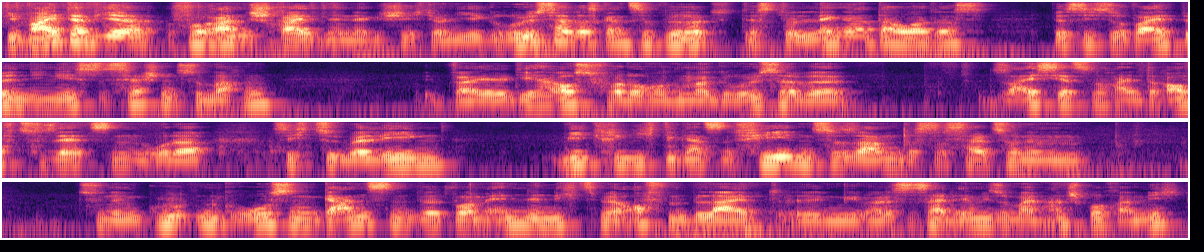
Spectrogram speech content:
je weiter wir voranschreiten in der Geschichte und je größer das Ganze wird, desto länger dauert das, bis ich so weit bin, die nächste Session zu machen, weil die Herausforderung immer größer wird. Sei es jetzt noch einen draufzusetzen oder sich zu überlegen, wie kriege ich die ganzen Fäden zusammen, dass das halt zu einem zu einem guten, großen Ganzen wird, wo am Ende nichts mehr offen bleibt irgendwie, weil das ist halt irgendwie so mein Anspruch an mich,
